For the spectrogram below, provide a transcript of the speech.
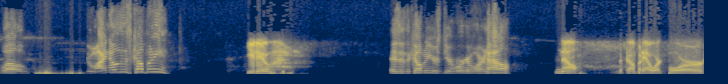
Well, do I know this company? You do? Is it the company you're, you're working for now? No. The company I worked for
